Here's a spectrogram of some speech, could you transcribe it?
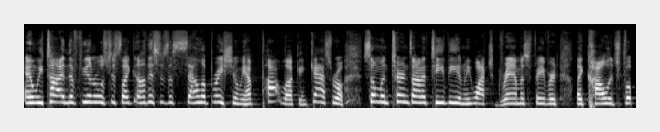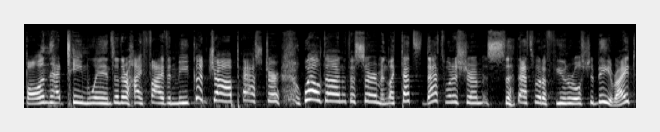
And we taught in the funeral, it's just like, oh, this is a celebration. We have potluck and casserole. Someone turns on a TV and we watch grandma's favorite, like college football, and that team wins and they're high fiving me. Good job, Pastor. Well done with the sermon. Like that's that's what a sermon, that's what a funeral should be, right?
